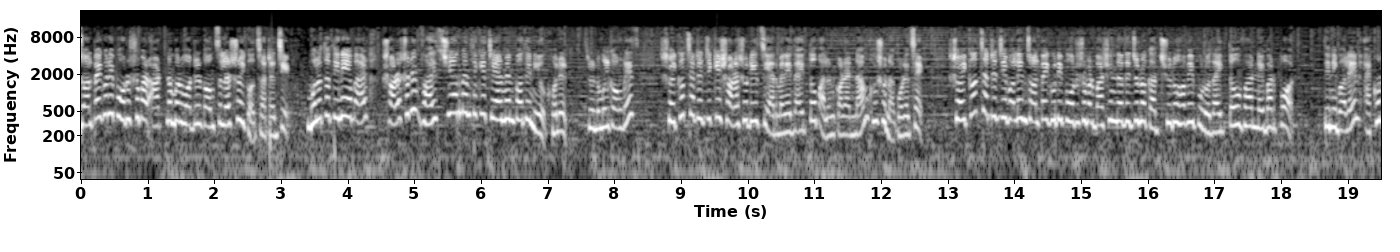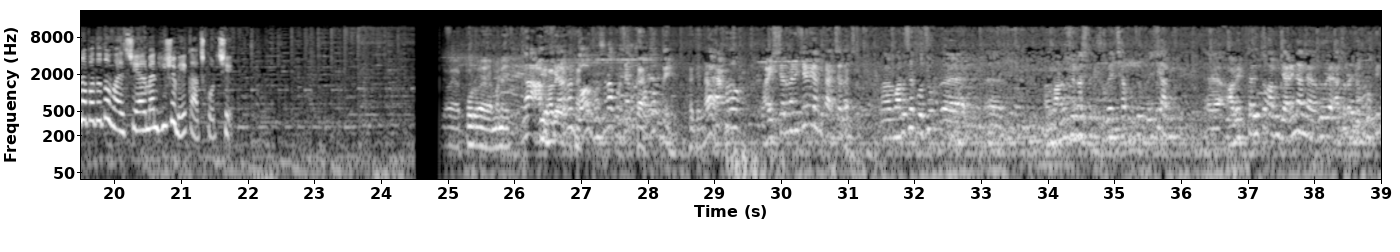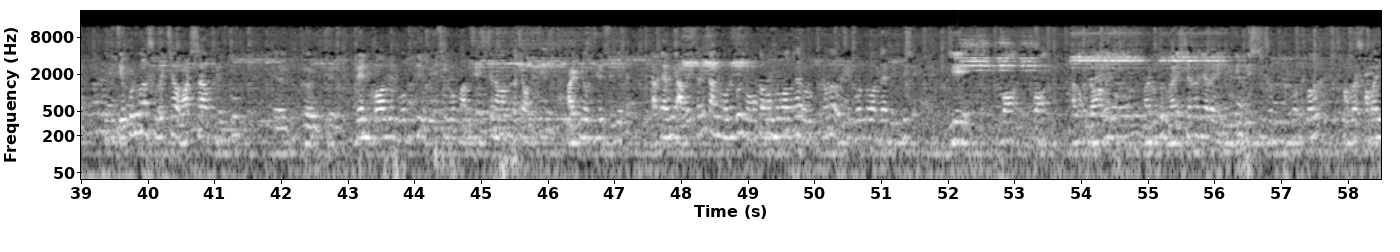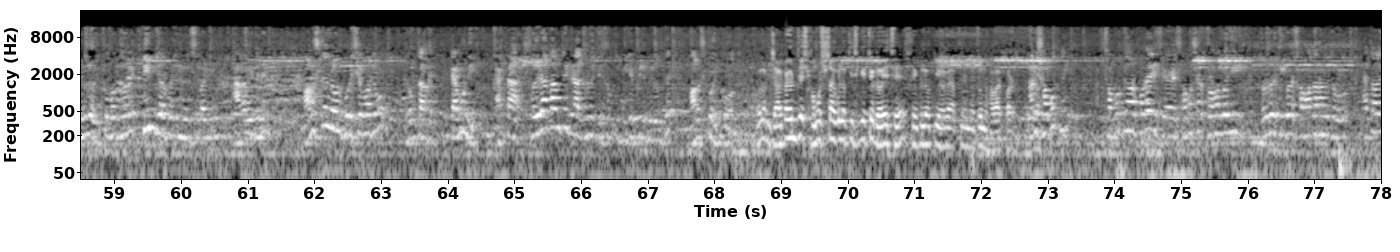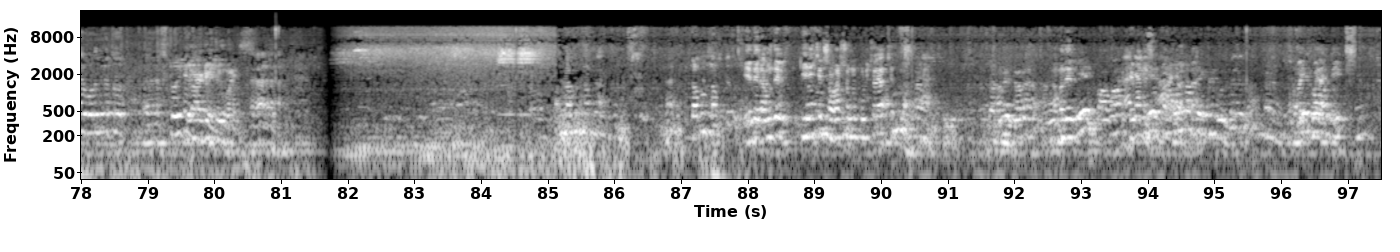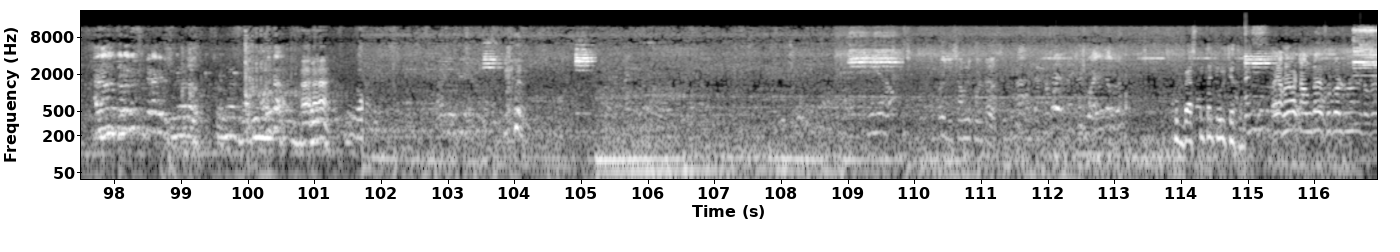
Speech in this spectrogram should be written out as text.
জলপাইগুড়ি পৌরসভার আট নম্বর ওয়ার্ডের কাউন্সিলর সৈকত চ্যাটার্জি। মূলত তিনি এবার সরাসরি ভাইস চেয়ারম্যান থেকে চেয়ারম্যান পদে নিয়োগ হলেন। তৃণমূল কংগ্রেস সৈকত চ্যাটার্জিকে সরাসরি চেয়ারম্যানের দায়িত্ব পালন করার নাম ঘোষণা করেছে। সৈকত চ্যাটার্জি বলেন, জলপাইগুড়ি পৌরসভার বাসিন্দাদের জন্য কাজ শুরু হবে পুরো দায়িত্ব ভার নেবার পর। তিনি বলেন, এখন আপাতত ভাইস চেয়ারম্যান হিসেবে কাজ করছে। মানে কীভাবে হ্যাঁ। দল ঘোষণা করছি এখন হ্যাঁ। শপথ নেই আচ্ছা। হ্যাঁ এখনও ভাইস চেয়ারম্যান হিসেবে আমি কাজ চালাচ্ছি মানুষের প্রচুর মানুষের কাছ থেকে শুভেচ্ছা প্রচুর পেয়েছি আমি আবেগতাড়িত আমি জানি না আমি এত- এতটা যোগ্য কিন্তু যে পরিমাণ শুভেচ্ছা হোয়াটসঅ্যাপ ফেসবুক ট্রেন কলের মধ্যে দিয়ে পেয়েছি এবং মানুষ এসেছেন আমার কাছে অনেকে পার্টি অফিসের সিরিয়ালে তাতে আমি আবেগতাড়িত আমি মনে করি মমতা বন্দ্যোপাধ্যায় অনুপ্রেরণা অভিষেক বন্দ্যোপাধ্যায়ের নির্দেশে যে আমাকে দেওয়া হয়েছে মানে নতুন ভাইস চেয়ারম্যান যারা এসেছি সত্যি আমরা সবাই মিলে ঐক্যবদ্ধভাবে তিন জলপাইগুড়ি মিউনিসিপ্যালিটি আগামী দিনে মানুষকে যেমন পরিষেবা দেবো এবং তার তেমনই একটা স্বৈরাতান্ত্রিক রাজনৈতিক শক্তি বিজেপির বিরুদ্ধে মানুষকে ঐক্যবদ্ধ। বললাম জলপাইগুড়ির যে সমস্যাগুলো কিছু কিছু রয়েছে সেগুলো কীভাবে আপনি নতুন হওয়ার পর? আমি শপথ নিই। শপথ নেওয়ার পরে সমস্যার ক্রমোলজি ধরে ধরে কী করে সমাধান আমি দেবো এত আগে বলে দিলে তো স্টোরিটা এদের আমাদের ক্লিনিকের সবার সঙ্গে পরিচয় আছে? আমাদের সবাই। হ্যাঁ হ্যাঁ খুব ব্যস্ততা চলছে তো। এখন আবার টাউন ক্লাবে ফুটবল টুর্নামেন্ট হবে?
